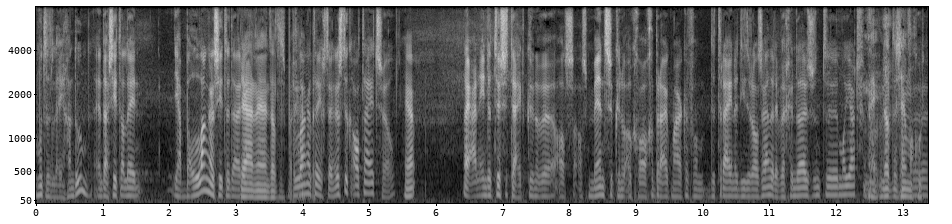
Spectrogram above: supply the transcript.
We moeten het alleen gaan doen. En daar zit alleen... Ja, belangen zitten daarin. Ja, nee, dat is Belangen tegenstelling. Dat is natuurlijk altijd zo. Ja. Nou ja, en in de tussentijd kunnen we als, als mensen kunnen we ook gewoon gebruik maken van de treinen die er al zijn. Daar hebben we geen duizend uh, miljard van nodig. Nee, dat is helemaal goed. Uh,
